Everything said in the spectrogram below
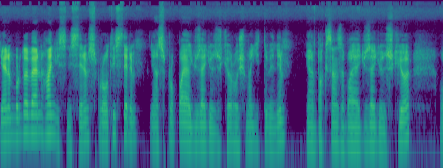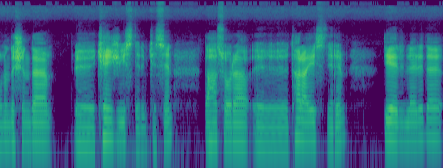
Yani burada ben hangisini isterim? Sprout'u isterim. Yani Sprout baya güzel gözüküyor. Hoşuma gitti benim. Yani baksanıza baya güzel gözüküyor. Onun dışında e, Kenji isterim kesin. Daha sonra e, Tara'yı isterim. Diğerleri de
